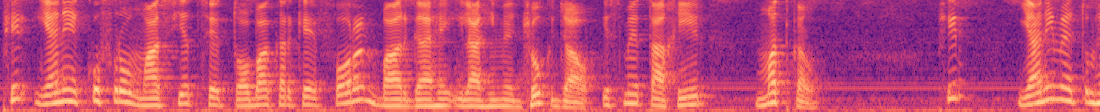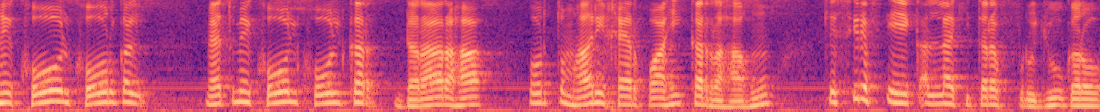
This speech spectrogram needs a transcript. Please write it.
پھر یعنی کفر و معاشیت سے توبہ کر کے فوراً بارگاہ الہی میں جھک جاؤ، اس میں تاخیر مت کرو۔ پھر یعنی میں تمہیں کھول کھول کر میں تمہیں کھول کھول کر ڈرا رہا اور تمہاری خیر خواہی کر رہا ہوں کہ صرف ایک اللہ کی طرف رجوع کرو،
